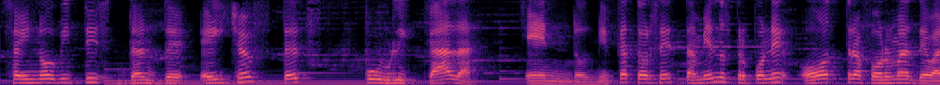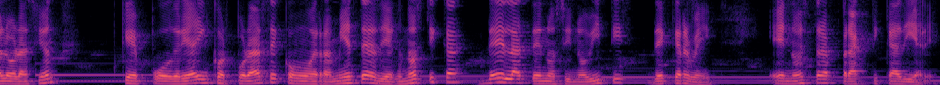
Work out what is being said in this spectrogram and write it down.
synovitis than the HF test publicada en 2014 también nos propone otra forma de valoración que podría incorporarse como herramienta diagnóstica de la tenosinovitis de Kerbein en nuestra práctica diaria,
